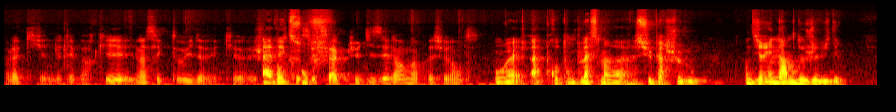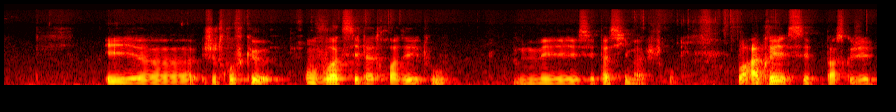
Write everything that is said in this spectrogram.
Voilà, qui viennent de débarquer. L'insectoïde avec. euh, je Avec pense que son c'est ça que tu disais, l'arme impressionnante. Ouais, à protoplasma euh, super chelou. On dirait une arme de jeu vidéo. Et euh, je trouve que on voit que c'est de la 3D et tout, mais c'est pas si mal, je trouve. Bon, après, c'est parce que j'ai.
